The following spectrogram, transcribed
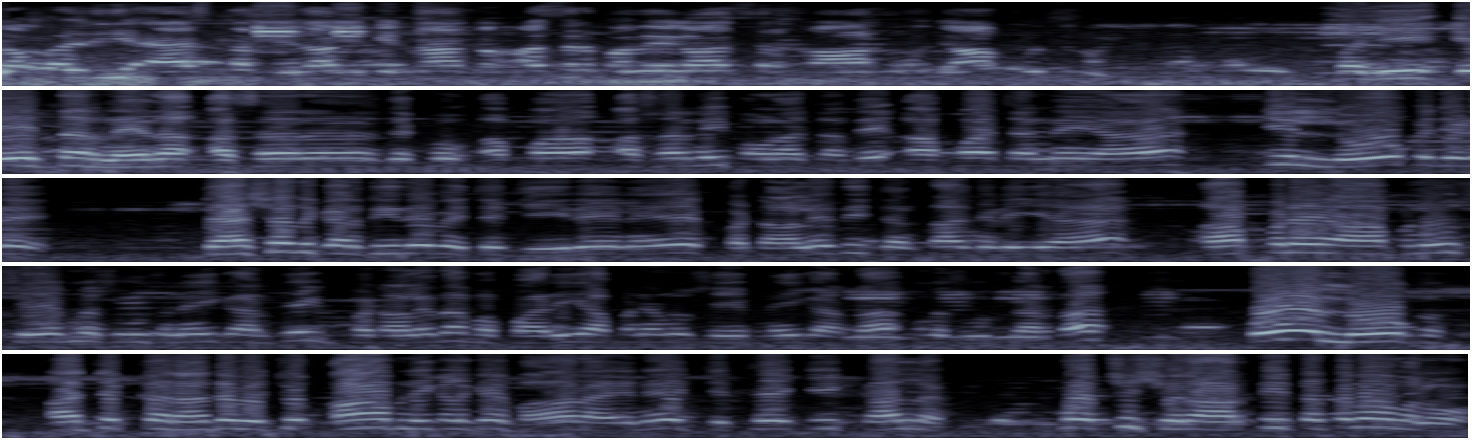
ਗੱਬਲ ਜੀ ਇਸ ਧਰਨੇ ਦਾ ਕਿੰਨਾ ਕੁ ਅਸਰ ਪਵੇਗਾ ਸਰਕਾਰ ਨੂੰ ਜਾਂ ਪੁਲਿਸ ਨੂੰ? ਭਾਜੀ ਇਹ ਧਰਨੇ ਦਾ ਅਸਰ ਦੇਖੋ ਆਪਾਂ ਅਸਰ ਨਹੀਂ ਪਾਉਣਾ ਚਾਹੁੰਦੇ। ਆਪਾਂ ਚਾਹੁੰਦੇ ਆ ਕਿ ਲੋਕ ਜਿਹੜੇ ਦਹਿਸ਼ਤਗਰਦੀ ਦੇ ਵਿੱਚ ਜੀ ਰਹੇ ਨੇ ਬਟਾਲੇ ਦੀ ਜਨਤਾ ਜਿਹੜੀ ਹੈ ਆਪਣੇ ਆਪ ਨੂੰ ਸੇਫ ਮਹਿਸੂਸ ਨਹੀਂ ਕਰਦੀ ਬਟਾਲੇ ਦਾ ਵਪਾਰੀ ਆਪਣੇ ਆਪ ਨੂੰ ਸੇਫ ਨਹੀਂ ਕਰਦਾ ਮਹਿਸੂਸ ਕਰਦਾ ਉਹ ਲੋਕ ਅੱਜ ਘਰਾਂ ਦੇ ਵਿੱਚੋਂ ਆਪ ਨਿਕਲ ਕੇ ਬਾਹਰ ਆਏ ਨੇ ਜਿੱਥੇ ਕਿ ਕੱਲ ਕੁਝ ਸ਼ਰਾਰਤੀ ਤੱਤਵਾਂ ਵੱਲੋਂ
